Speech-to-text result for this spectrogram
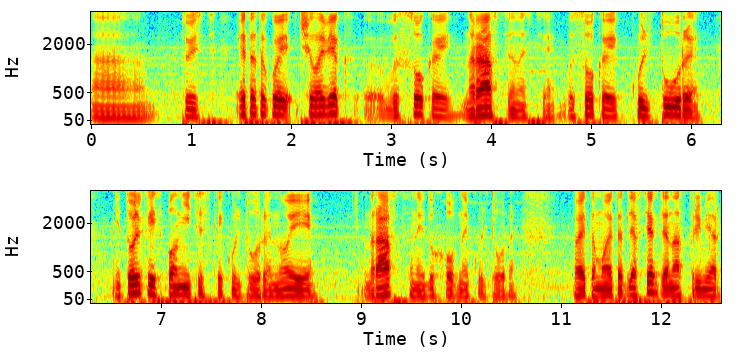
А, то есть это такой человек э, высокой нравственности, высокой культуры, не только исполнительской культуры, но и нравственной, духовной культуры. Поэтому это для всех, для нас пример.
